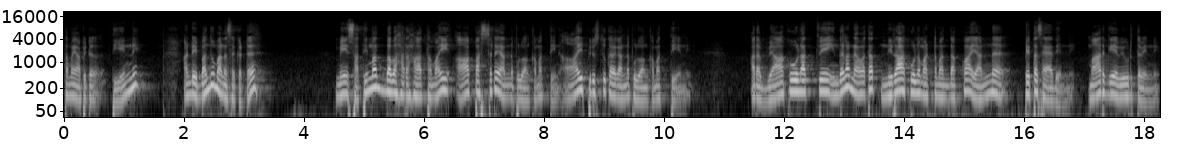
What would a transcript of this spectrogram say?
තමයි අපිට තියෙන්නේ. අන්න ඒ බඳු මනසකට මේ සතිමත් බව හරහා තමයි ආපස්සට යන්න පුළුවන්කමක් තියෙන්නේ. ආයි පිරිසුදු කරගන්න පුළුවන්කමක් තියෙන්නේ. අර ව්‍යාකූලත්වයේ ඉඳලා නැවතත් निराකූල මට්ටමක් දක්වා යන්න පෙත සෑදෙන්නේ. මාර්ගය විවෘත වෙන්නේ.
